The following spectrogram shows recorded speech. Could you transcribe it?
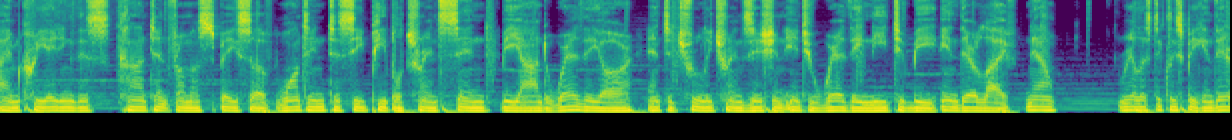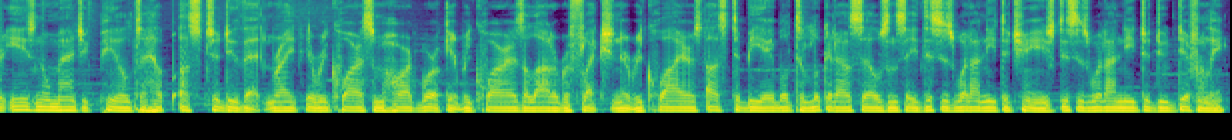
I'm creating this content from a space of wanting to see people transcend beyond where they are and to truly transition into where they need to be in their life. Now, realistically speaking, there is no magic pill to help us to do that, right? It requires some hard work. It requires a lot of reflection. It requires us to be able to look at ourselves and say, this is what I need to change. This is what I need to do differently.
